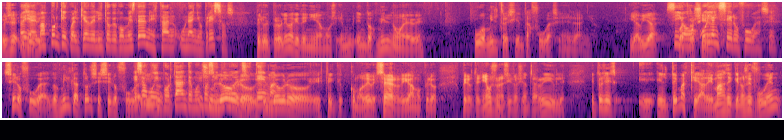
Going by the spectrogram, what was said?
y además porque cualquier delito que cometen están un año presos. Pero el problema que teníamos, en, 2009 hubo 1.300 fugas en el año. Y había sí, hoy hay cero fugas, sí. Cero fugas, 2014 cero fugas. Eso es muy importante, muy positivo un logro, Es un logro este, como debe ser, digamos, pero, pero teníamos una situación terrible. Entonces, eh, el tema es que además de que no se fuguen,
